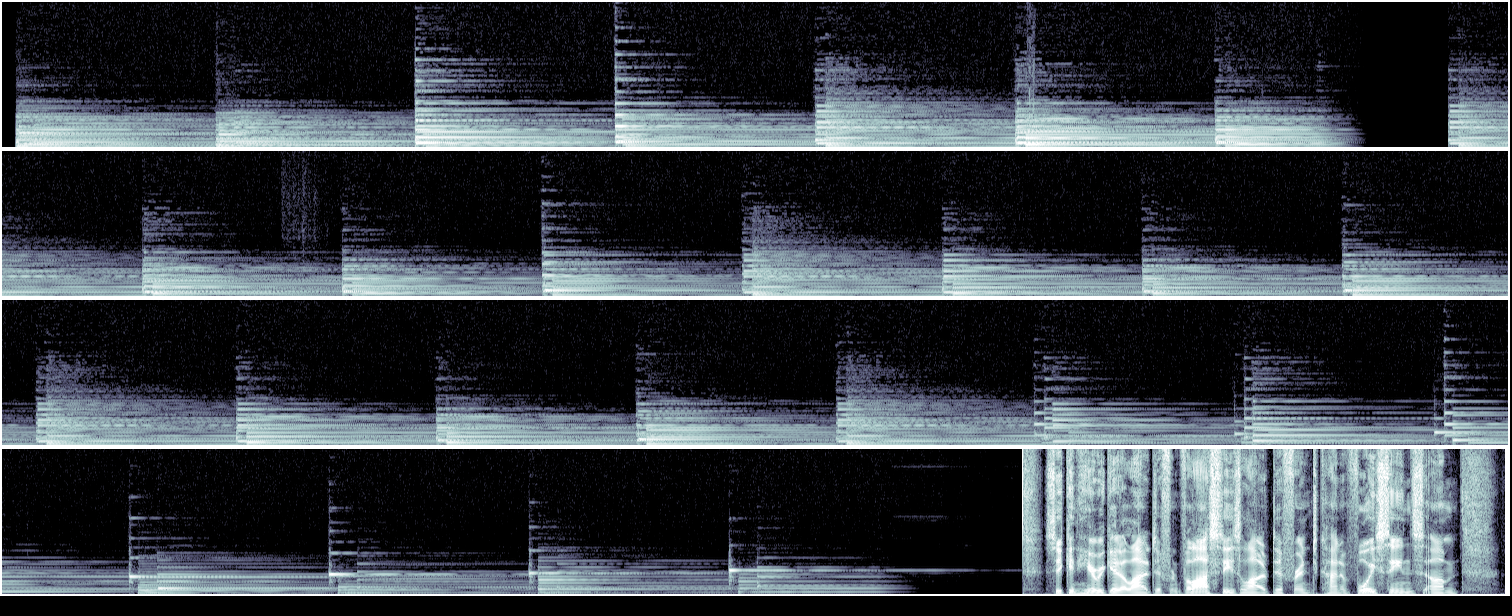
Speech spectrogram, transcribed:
So you can hear we get a lot of different velocities, a lot of different kind of voicings, um,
